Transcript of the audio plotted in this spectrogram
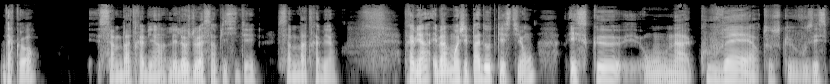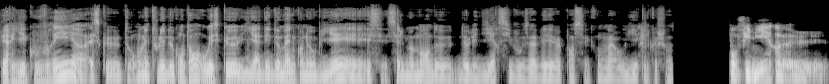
D'accord. Ça me va très bien. L'éloge de la simplicité, ça me va très bien. Très bien. Eh ben moi j'ai pas d'autres questions. Est-ce que on a couvert tout ce que vous espériez couvrir? Est-ce que on est tous les deux contents? Ou est-ce qu'il y a des domaines qu'on a oubliés et c'est le moment de, les dire si vous avez pensé qu'on a oublié quelque chose? Pour finir, euh,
